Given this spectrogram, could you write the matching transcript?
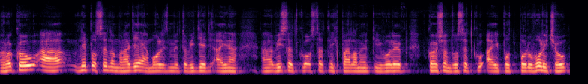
rokov a v neposlednom rade, a mohli sme to vidieť aj na eh, výsledku ostatných parlamentných volieb, v konečnom dôsledku aj podporu voličov,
